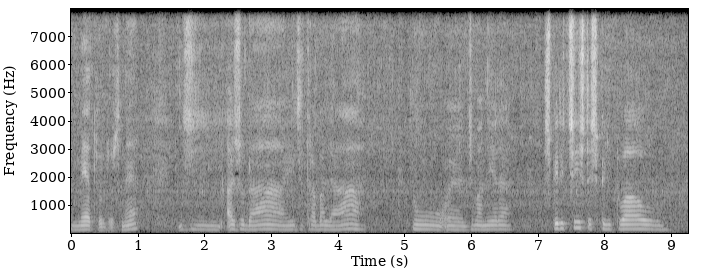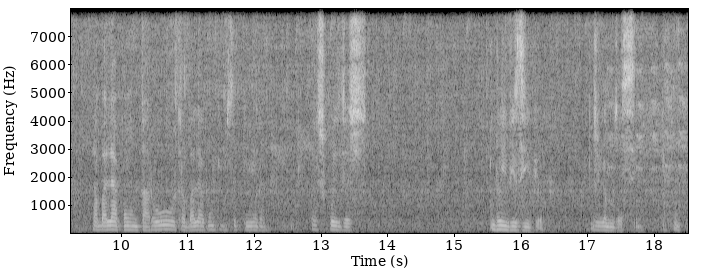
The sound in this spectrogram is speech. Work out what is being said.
métodos, né? De ajudar e de trabalhar no, é, de maneira espiritista, espiritual, trabalhar com o tarô, trabalhar com o que você queira, as coisas do invisível, digamos assim.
